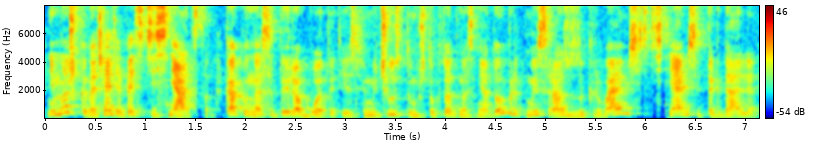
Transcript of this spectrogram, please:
немножко начать опять стесняться. Как у нас это и работает. Если мы чувствуем, что кто-то нас не одобрит, мы сразу закрываемся, стесняемся и так далее.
